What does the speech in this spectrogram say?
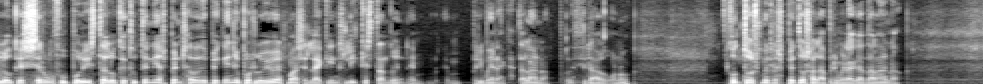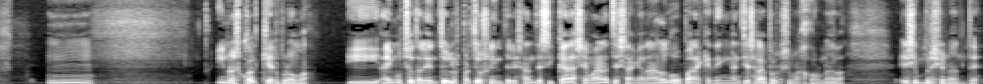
lo que es ser un futbolista, lo que tú tenías pensado de pequeño, pues lo vives más en la Kings League que estando en, primera catalana, por decir algo, ¿no? Con todos mis respetos a la primera catalana. Mm, y no es cualquier broma. Y hay mucho talento y los partidos son interesantes y cada semana te sacan algo para que te enganches a la próxima jornada. Es impresionante.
